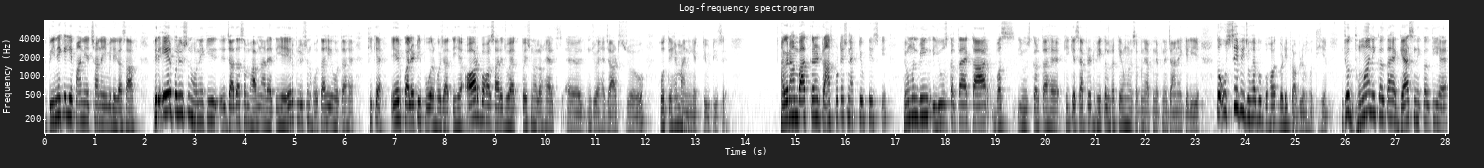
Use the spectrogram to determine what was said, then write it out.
पीने के लिए पानी अच्छा नहीं मिलेगा, साफ़। फिर एयर पोल्यूशन होने की ज़्यादा संभावना रहती है। एयर पोल्यूशन होता ही होता है, ठीक है? एयर क्वालिटी पुअर हो जाती है और बहुत सारे जो है ऑक्यूपेशनल और हेल्थ जो है जार्ड्स जो होते हैं माइनिंग एक्टिविटीज़ से। अगर हम बात करें ट्रांसपोर्टेशन एक्टिविटीज़ की ह्यूमन बींग यूज़ करता है, कार, बस यूज़ करता है, ठीक है, सेपरेट व्हीकल रखे हुए हैं सबने अपने अपने जाने के लिए। तो उससे भी जो है वो बहुत बड़ी प्रॉब्लम होती है। जो धुआँ निकलता है, गैस निकलती है,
